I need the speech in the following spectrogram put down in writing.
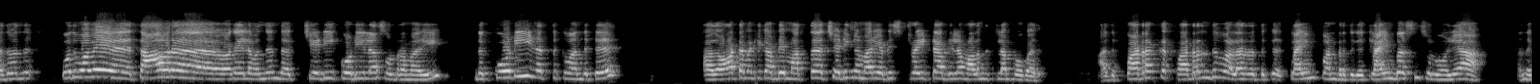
அது வந்து பொதுவாவே தாவர வகையில வந்து இந்த செடி கொடி எல்லாம் சொல்ற மாதிரி இந்த கொடி இனத்துக்கு வந்துட்டு அது ஆட்டோமேட்டிக்கா அப்படியே மத்த செடிங்க மாதிரி அப்படியே ஸ்ட்ரைட்டா அப்படி எல்லாம் வளர்ந்துட்டு எல்லாம் போகாது. அது படக்க படர்ந்து வளர்றதுக்கு கிளைம் பண்றதுக்கு கிளைம்பர்ஸ் சொல்லுவோம் இல்லையா? அந்த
